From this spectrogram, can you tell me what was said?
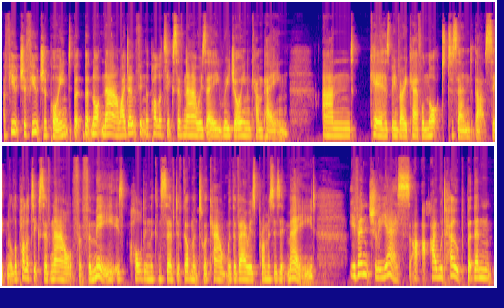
A future future point, but but not now. I don't think the politics of now is a rejoin campaign, and Keir has been very careful not to send that signal. The politics of now, for, for me, is holding the Conservative government to account with the various promises it made. Eventually, yes, I, I would hope, but then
